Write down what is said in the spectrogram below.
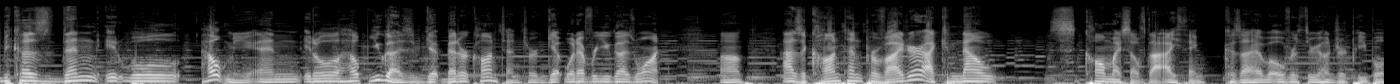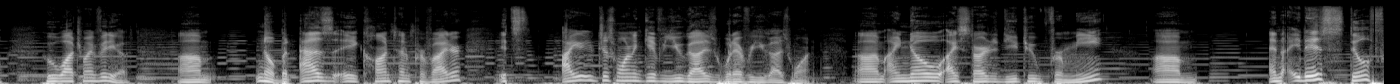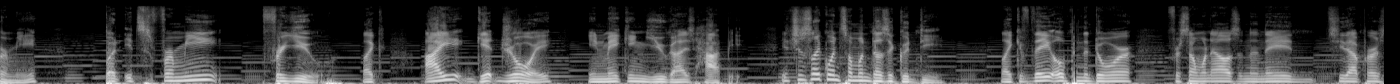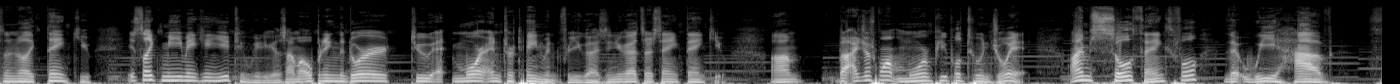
because then it will help me and it'll help you guys get better content or get whatever you guys want um, as a content provider, I can now call myself that, I think, because I have over 300 people who watch my videos. Um, no, but as a content provider, it's I just want to give you guys whatever you guys want. Um, I know I started YouTube for me, um, and it is still for me, but it's for me for you. Like, I get joy in making you guys happy. It's just like when someone does a good deed. Like, if they open the door for someone else and then they see that person and they're like, thank you. It's like me making YouTube videos. I'm opening the door to more entertainment for you guys, and you guys are saying thank you. Um, but I just want more people to enjoy it. I'm so thankful that we have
